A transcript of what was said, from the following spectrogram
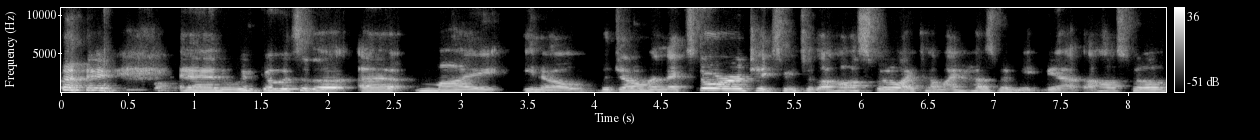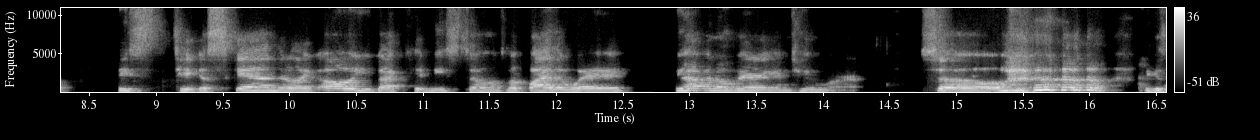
and we go to the uh, my you know the gentleman next door takes me to the hospital. I tell my husband meet me at the hospital. They take a scan. They're like oh you got kidney stones. But by the way you have an ovarian tumor. So because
